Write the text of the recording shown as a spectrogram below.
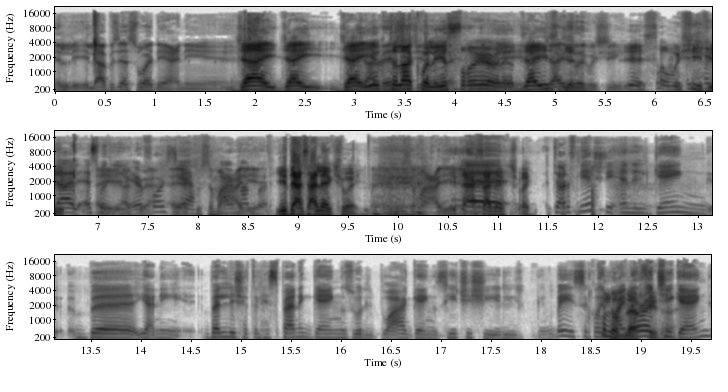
اللي لابس أسود يعني جاي جاي جاي يقتلك ولا يسرق ولا إيه، جاي يسجن. يسوي شيء الحذاء فيك. الاسود إيه، لل Air Force إيه، أكو سمع. يدعس عليك شوي. سمع عليه يدعس آه، عليك شوي. تعرف ليش؟ لأن الجانج ب يعني بلشت ال Hispanic gangs وال black gangs هيجي شيء basically minority. gang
